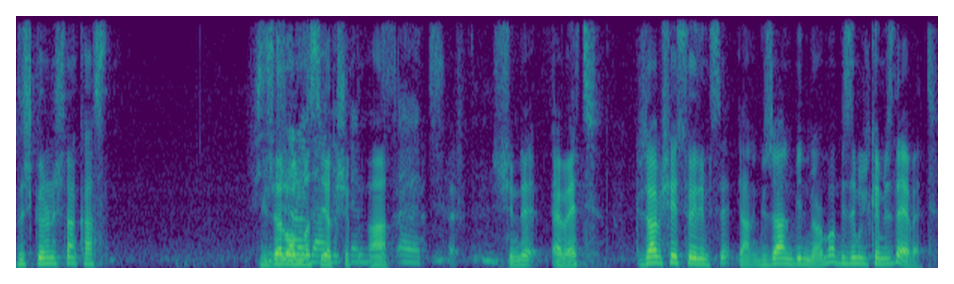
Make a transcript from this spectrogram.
Dış görünüşten kastım. Güzel olması, yakışıklı- ha. Evet. Şimdi evet. Güzel bir şey söyleyeyim size. Yani güzel mi bilmiyorum ama bizim ülkemizde evet.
